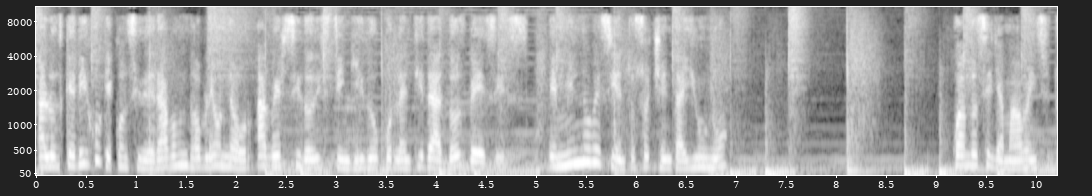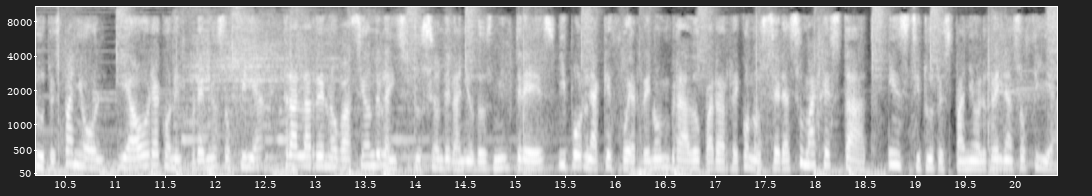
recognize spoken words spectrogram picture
a los que dijo que consideraba un doble honor haber sido distinguido por la entidad dos veces, en 1981, cuando se llamaba Instituto Español, y ahora con el Premio Sofía, tras la renovación de la institución del año 2003 y por la que fue renombrado para reconocer a su majestad, Instituto Español Reina Sofía.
